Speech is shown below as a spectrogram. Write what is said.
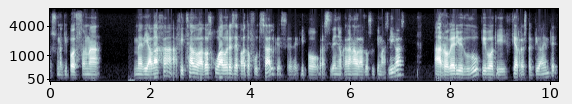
es un equipo de zona media-baja, ha fichado a dos jugadores de Pato Futsal, que es el equipo brasileño que ha ganado las dos últimas ligas, a Roberio y Dudú, pivot y cierre respectivamente,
